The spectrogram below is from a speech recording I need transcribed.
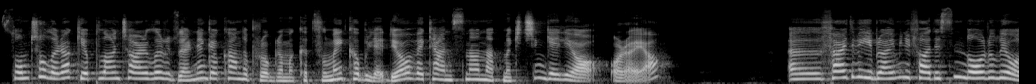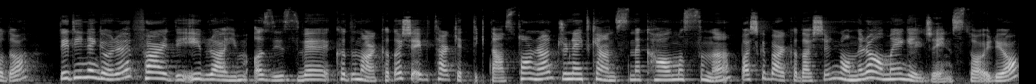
Sonuç olarak yapılan çağrılar üzerine Gökhan da programa katılmayı kabul ediyor ve kendisini anlatmak için geliyor oraya. Ee, Ferdi ve İbrahim'in ifadesini doğruluyor o da. Dediğine göre Ferdi, İbrahim, Aziz ve kadın arkadaş evi terk ettikten sonra Cüneyt kendisine kalmasını, başka bir arkadaşların onları almaya geleceğini söylüyor.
